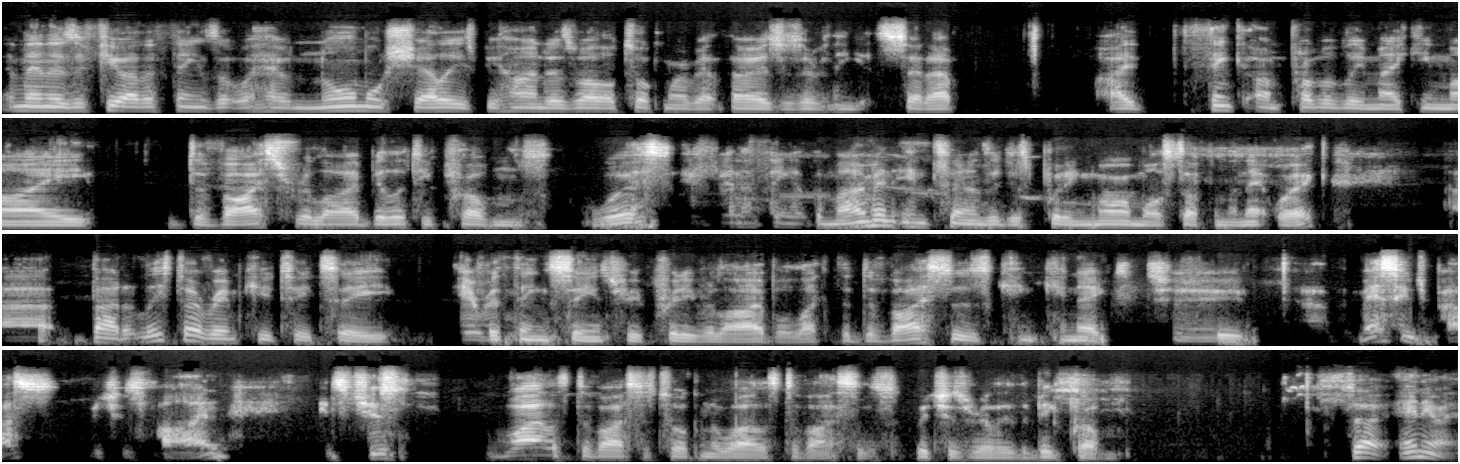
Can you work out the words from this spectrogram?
And then there's a few other things that will have normal Shellys behind as well. I'll talk more about those as everything gets set up. I think I'm probably making my device reliability problems worse, if anything, at the moment, in terms of just putting more and more stuff on the network. Uh, but at least over MQTT, everything seems to be pretty reliable. Like the devices can connect to uh, the message bus, which is fine. It's just wireless devices talking to wireless devices, which is really the big problem. So anyway,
